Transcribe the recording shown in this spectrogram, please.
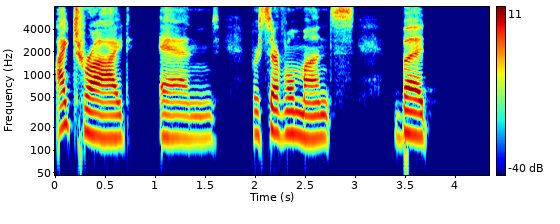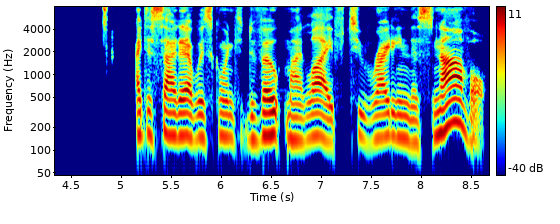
I tried and for several months, but I decided I was going to devote my life to writing this novel.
